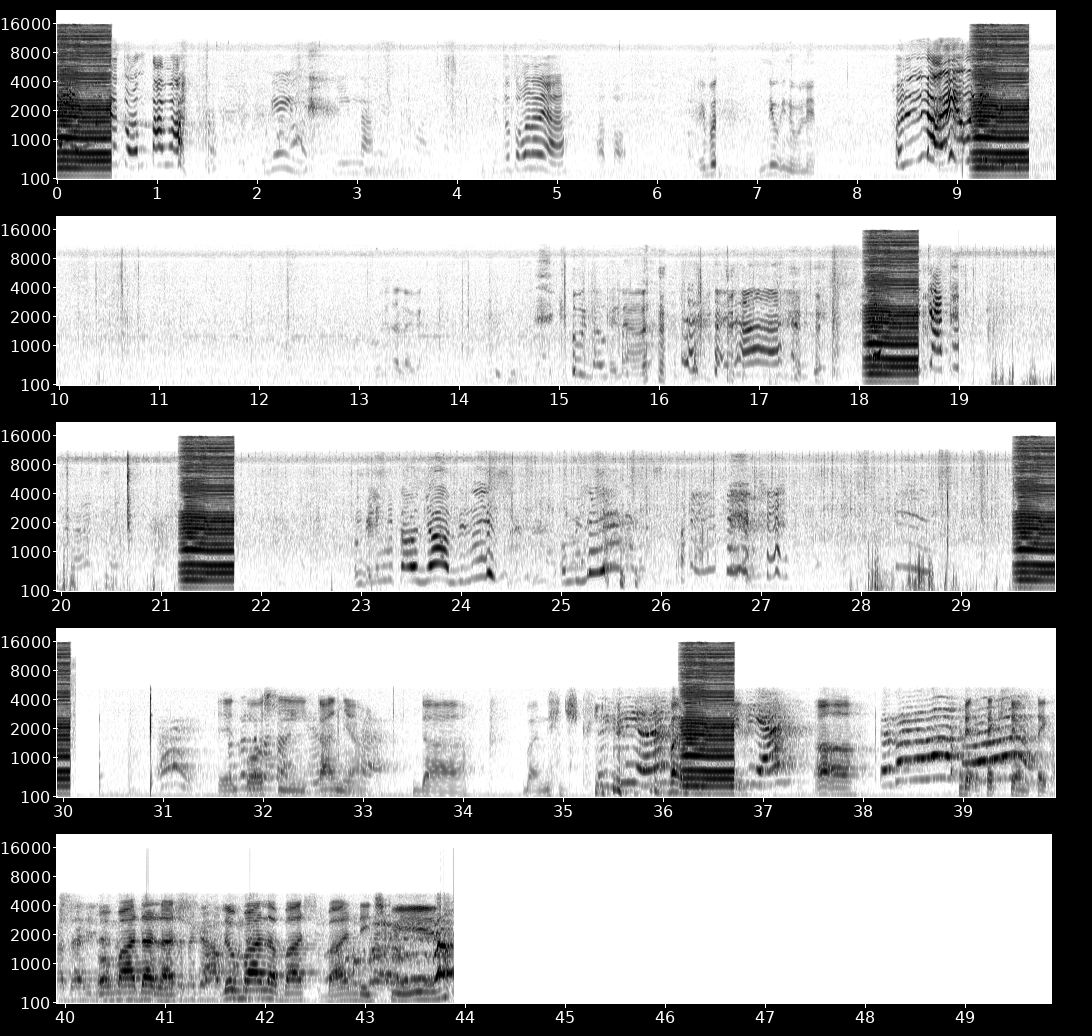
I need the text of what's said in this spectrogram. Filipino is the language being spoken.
Eh, ito ang tanga! Game. Game na. Totoo na yan. Apo. Eh, ba't hindi mo inulit? Hala! Eh! Ulit Ikaw na ba? Hala! Ang galing ni taon niya! Ang bilis! Ang bilis! Yan po si Tanya, the bandage queen. Hindi yan? Oo. Hindi, text yun, text. Ah, dahil O madalas, lumalabas, bandage queen.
